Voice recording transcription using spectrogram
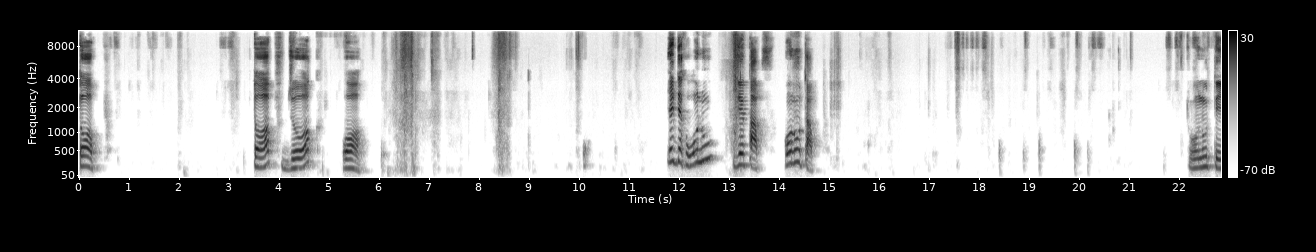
তপ। তপ যোগ অ। এই দেখো, অনু যে তাপ অনুতাপ অনুতে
